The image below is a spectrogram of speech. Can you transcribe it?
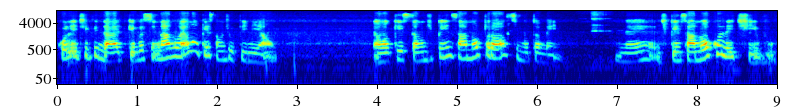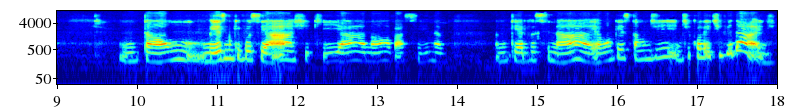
coletividade, porque vacinar não é uma questão de opinião, é uma questão de pensar no próximo também, né? De pensar no coletivo. Então, mesmo que você ache que, ah, não, vacina, eu não quero vacinar, é uma questão de, de coletividade.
